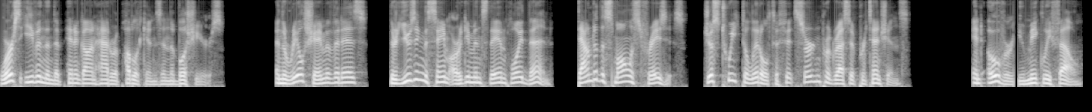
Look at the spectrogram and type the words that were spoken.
Worse even than the Pentagon had Republicans in the Bush years. And the real shame of it is, they're using the same arguments they employed then, down to the smallest phrases, just tweaked a little to fit certain progressive pretensions. And over you meekly fell,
